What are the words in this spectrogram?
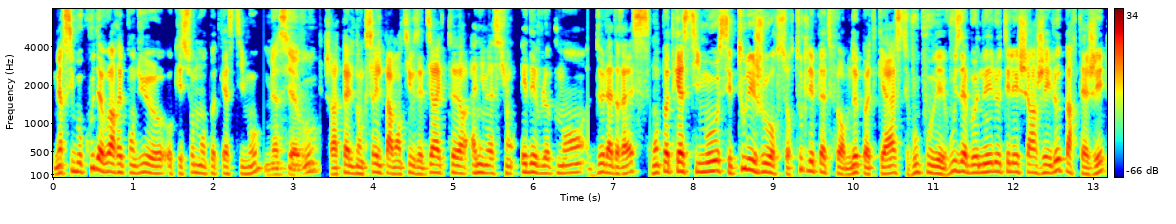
Merci beaucoup d'avoir répondu aux questions de mon podcast IMO. Merci à vous. Je rappelle donc Cyril Parmentier, vous êtes directeur animation et développement de l'adresse. Mon podcast IMO, c'est tous les jours sur toutes les plateformes de podcast. Vous pouvez vous abonner, le télécharger, le partager.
